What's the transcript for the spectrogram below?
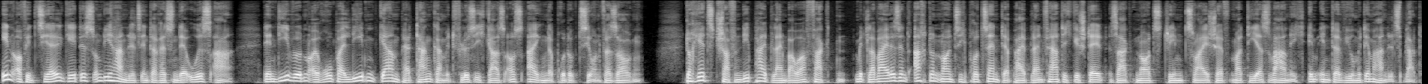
Inoffiziell geht es um die Handelsinteressen der USA, denn die würden Europa liebend gern per Tanker mit Flüssiggas aus eigener Produktion versorgen. Doch jetzt schaffen die Pipelinebauer Fakten. Mittlerweile sind 98 Prozent der Pipeline fertiggestellt, sagt Nord Stream 2-Chef Matthias Warnig im Interview mit dem Handelsblatt.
